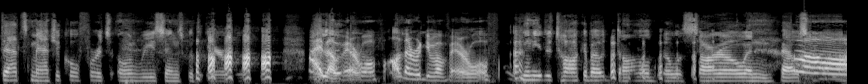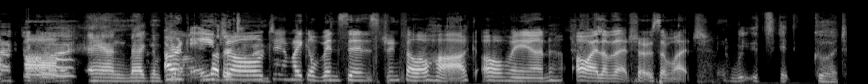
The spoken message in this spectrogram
that's magical for its own reasons with Airwolf. I love Airwolf. I'll never give up Airwolf. we need to talk about Donald Bellisario and Battlestar Oh, oh. and Magnum Archangel. Jan Michael Vincent, Stringfellow Hawk. Oh man. Oh, I love that show so much. We, it's it good,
